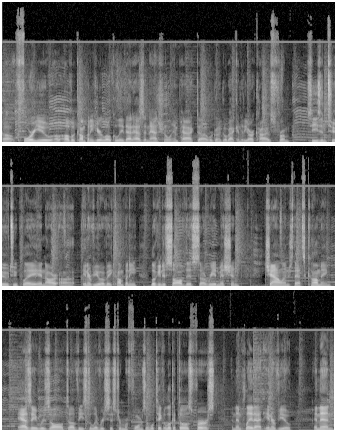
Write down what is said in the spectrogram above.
uh, for you of, a company here locally that has a national impact. Uh, we're going to go back into the archives from season two to play in our interview of a company looking to solve this readmission challenge that's coming as a result of these delivery system reforms. And we'll take a look at those first and then play that interview. And then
